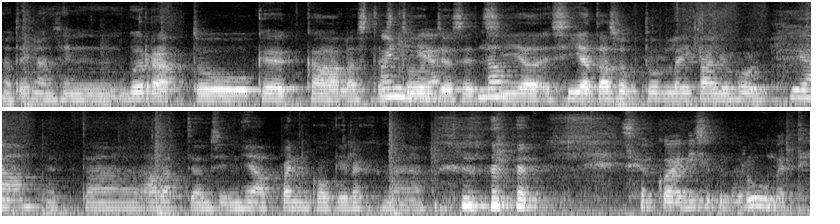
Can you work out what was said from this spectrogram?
no teil on siin võrratu köök ka lastestuudios, et no. siia, siia tasub tulla igal juhul. et äh, alati on siin head pannkoogilõhna ja see on kohe niisugune ruum, et,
